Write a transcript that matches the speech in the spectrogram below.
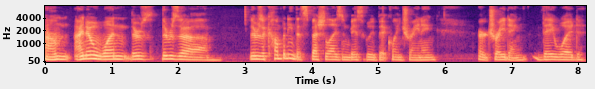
Um, I know one. There's there was a there was a company that specialized in basically Bitcoin training or trading. They would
